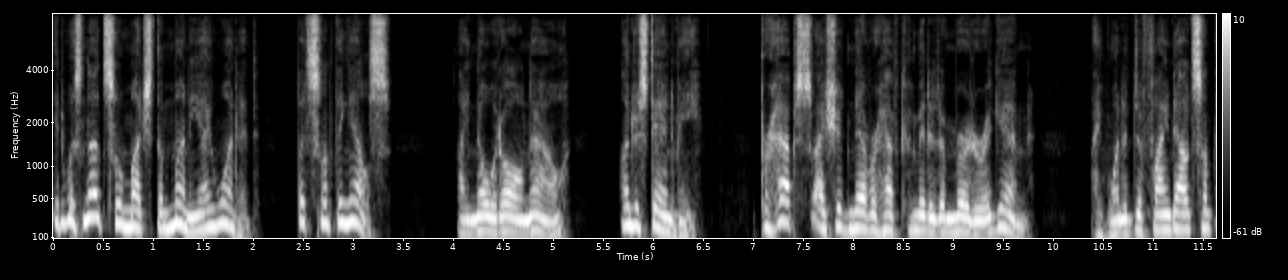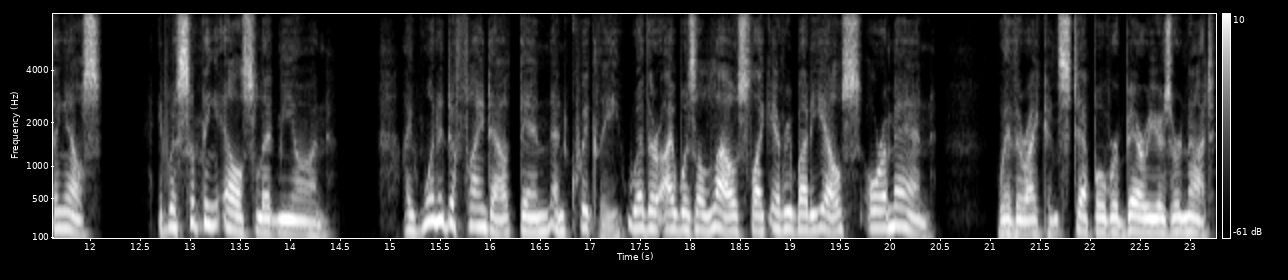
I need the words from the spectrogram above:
It was not so much the money I wanted, but something else. I know it all now. Understand me. Perhaps I should never have committed a murder again. I wanted to find out something else. It was something else led me on. I wanted to find out then and quickly whether I was a louse like everybody else, or a man; whether I can step over barriers or not,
